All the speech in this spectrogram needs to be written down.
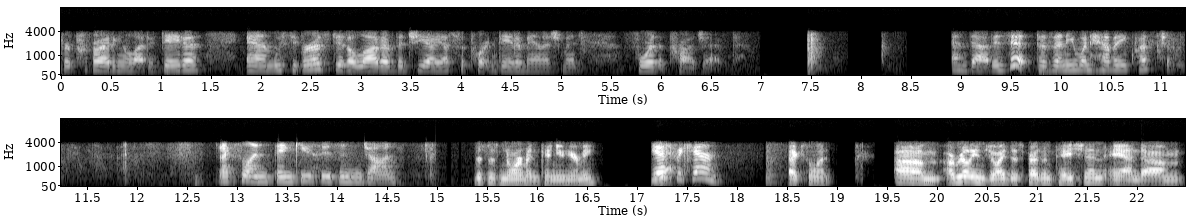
for providing a lot of data, and Lucy Burris did a lot of the GIS support and data management for the project. And that is it. Does anyone have any questions? Excellent. Thank you, Susan and John. This is Norman. Can you hear me? Yes, Yes. we can. Excellent. Um, I really enjoyed this presentation, and um,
